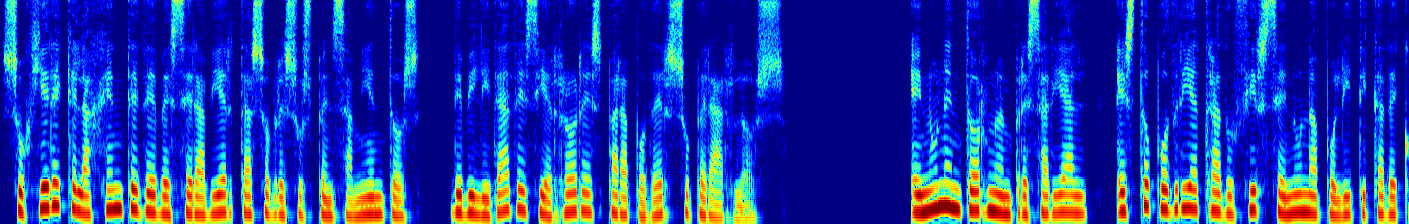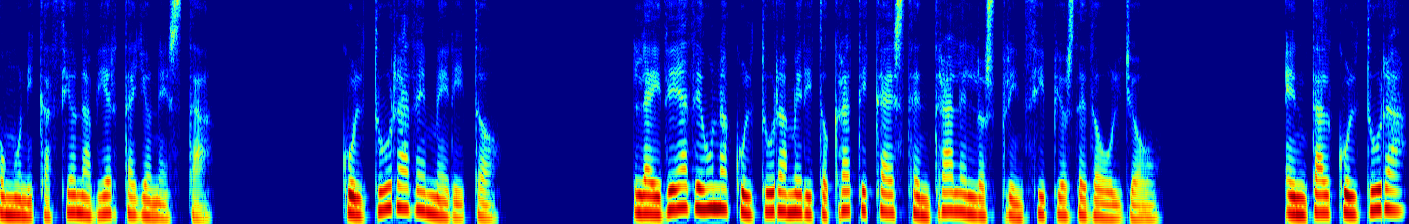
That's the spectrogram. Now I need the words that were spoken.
Sugiere que la gente debe ser abierta sobre sus pensamientos, debilidades y errores para poder superarlos. En un entorno empresarial, esto podría traducirse en una política de comunicación abierta y honesta. Cultura de mérito. La idea de una cultura meritocrática es central en los principios de Joe. En tal cultura,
